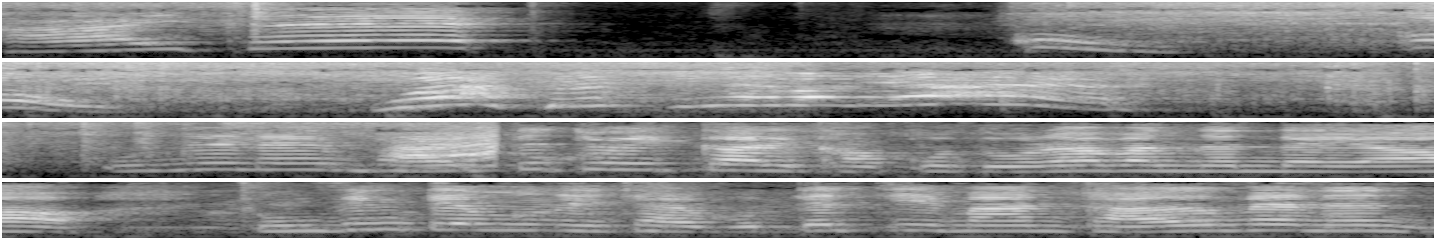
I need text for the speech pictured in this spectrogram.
파이팅! 고! 고! 와 그렇지 해버려! 오늘은 바이트 조이카를 갖고 놀아봤는데요. 동생 때문에 잘 못했지만 다음에는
